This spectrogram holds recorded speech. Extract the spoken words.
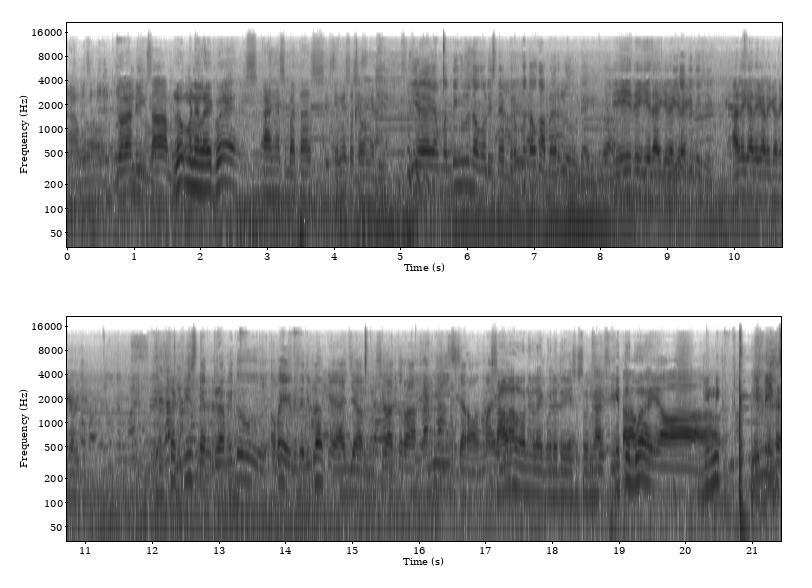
Allah Jualan dimsum. lu menilai gue hanya sebatas ini sosial media Iya, yang penting lu nongol di snapgram gua tahu kabar lu udah gitu doang. Gitu gila Kita gila gitu sih. Kali kali kali kali kali. Jadi snapgram itu apa ya bisa dibilang kayak ajang silaturahmi secara online. salah lo nilai gue dari sosial media itu gue gimmick gimmick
